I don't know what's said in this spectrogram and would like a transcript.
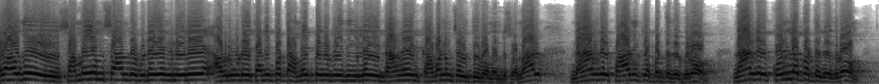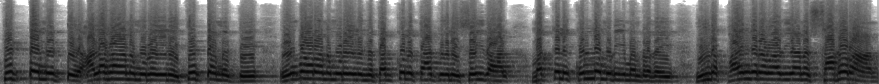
அதாவது சமயம் சார்ந்த விடயங்களிலே அவர்களுடைய தனிப்பட்ட அமைப்புகள் ரீதியிலே நாங்கள் கவனம் செலுத்துகிறோம் என்று சொன்னால் நாங்கள் பாதிக்கப்பட்டிருக்கிறோம் நாங்கள் கொல்லப்பட்டிருக்கிறோம். திட்டமிட்டு அழகான முறையிலே திட்டமிட்டு எவ்வாறான முறையில் இந்த தற்கொலை தாக்குதலை செய்தால் மக்களை கொல்ல முடியும் என்றதை இந்த பயங்கரவாதியான சஹரான்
